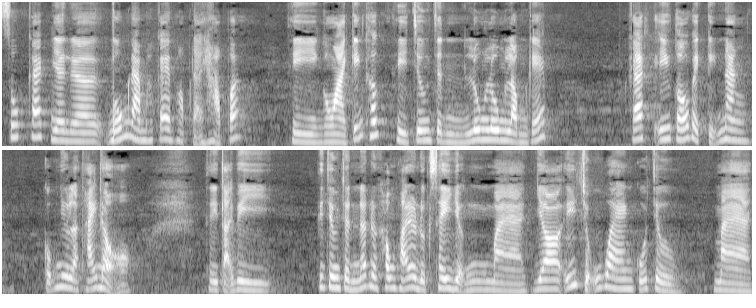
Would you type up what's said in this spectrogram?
suốt các 4 năm các em học đại học á thì ngoài kiến thức thì chương trình luôn luôn lồng ghép các yếu tố về kỹ năng cũng như là thái độ. Thì tại vì cái chương trình nó được, không phải là được xây dựng mà do ý chủ quan của trường, mà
